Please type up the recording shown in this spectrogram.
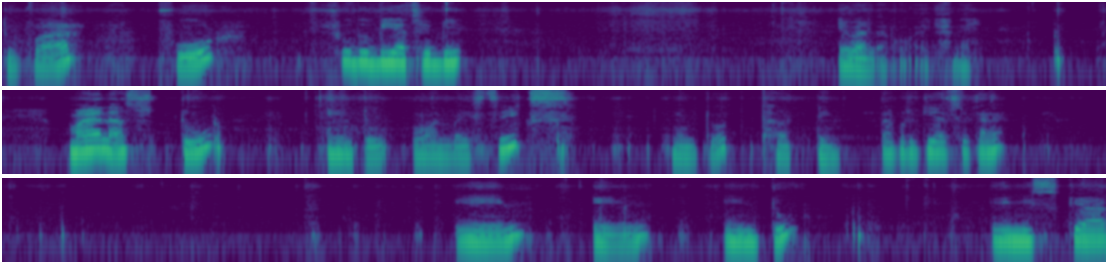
টু পার ফোর শুধু বি আছে, বি। এবার দেখো এখানে। Minus two into one by six into thirteen. তারপর কি আছে এখানে? M, N into M square,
